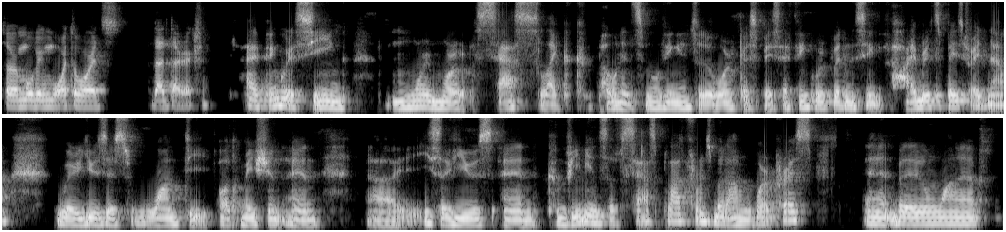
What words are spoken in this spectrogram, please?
So we're moving more towards that direction. I think we're seeing more and more SaaS like components moving into the WordPress space. I think we're witnessing a hybrid space right now where users want the automation and uh, ease of use and convenience of SaaS platforms, but on WordPress. And but they don't want to.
